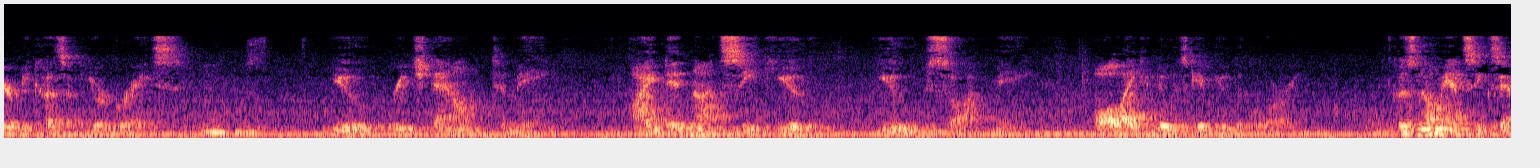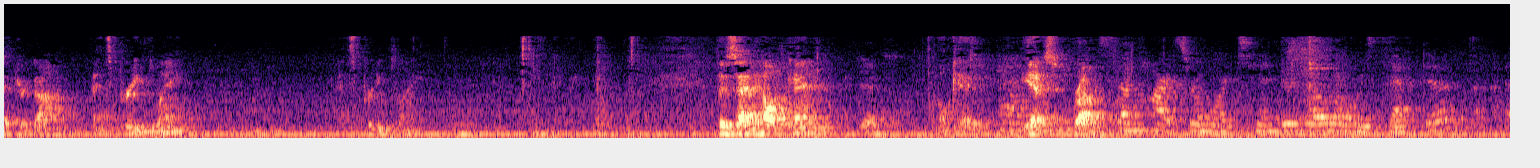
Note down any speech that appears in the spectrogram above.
here because of your grace. You reached down to me. I did not seek you. You sought me. all I can do is give you the glory. Because no man seeks after God. That's pretty plain. That's pretty plain. Does that help, Ken? Yes. Okay. And Yes, Robin. Some hearts are more tender though, or receptive, uh,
